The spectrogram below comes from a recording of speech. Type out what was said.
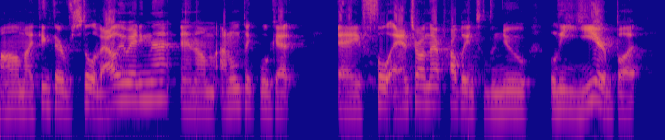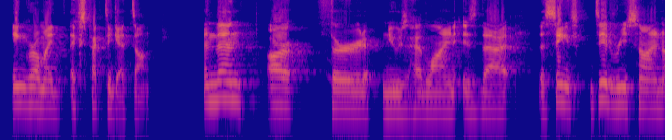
Um, I think they're still evaluating that, and um, I don't think we'll get a full answer on that probably until the new league year. But Ingram, I expect to get done. And then our third news headline is that the Saints did re-sign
